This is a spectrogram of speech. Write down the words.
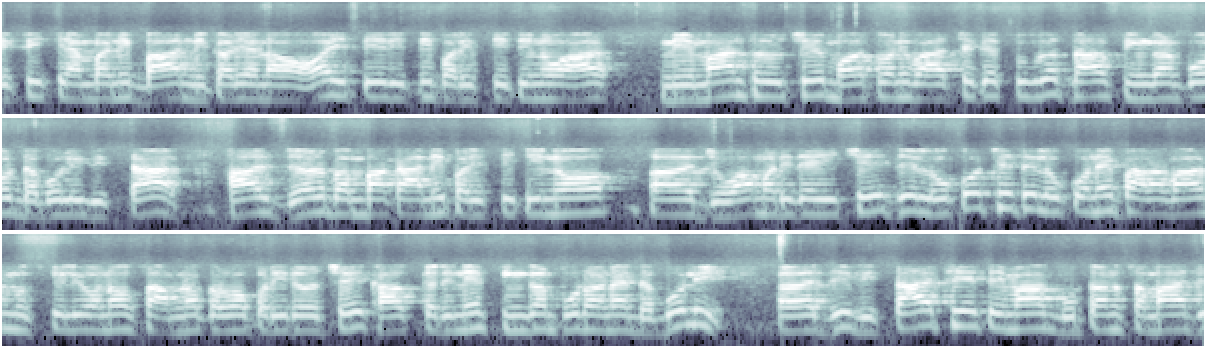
એસી ચેમ્બરની બહાર નીકળ્યા ન હોય તે રીતની પરિસ્થિતિનું આ નિર્માણ થયું છે. મહત્વની વાત છે કે સુરતના સિંગણપોર ડબોલી વિસ્તાર હાલ જળબંબાકારની પરિસ્થિતિનો જોવા મળી રહી છે. જે લોકો છે તે લોકોને પારાવાર મુશ્કેલીઓનો સામનો કરવો પડી રહ્યો છે. ખાસ કરીને સિંગણપુર અને ડબોલી જે વિસ્તાર છે તેમાં ઘૂંટણ સમાજ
